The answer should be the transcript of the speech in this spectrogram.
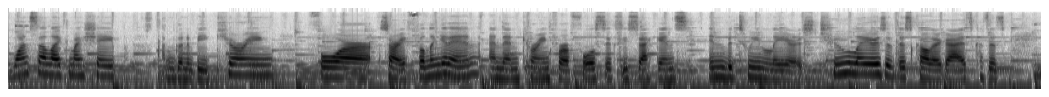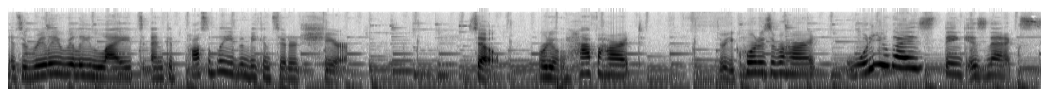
once I like my shape, I'm going to be curing for, sorry, filling it in and then curing for a full 60 seconds in between layers. Two layers of this color, guys, because it's, it's really, really light and could possibly even be considered sheer. So we're doing half a heart, three quarters of a heart. What do you guys think is next?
